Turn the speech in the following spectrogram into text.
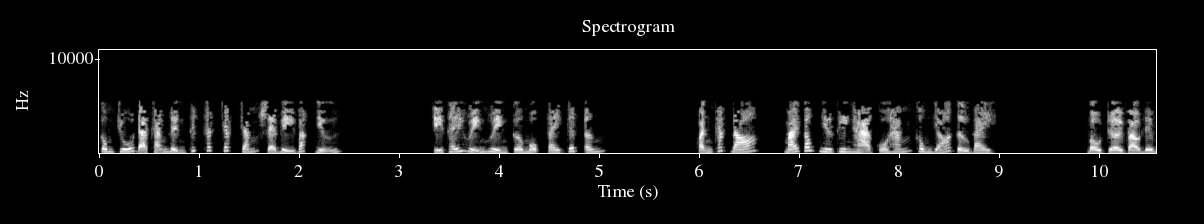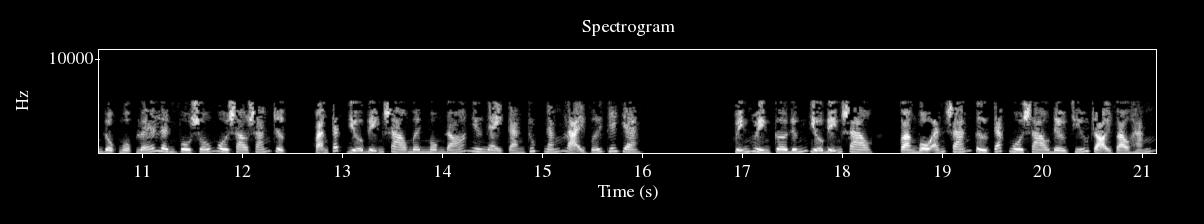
công chúa đã khẳng định thích khách chắc chắn sẽ bị bắt giữ. Chỉ thấy huyển huyền cơ một tay kết ấn. Khoảnh khắc đó, mái tóc như thiên hạ của hắn không gió tự bay. Bầu trời vào đêm đột ngột lóe lên vô số ngôi sao sáng rực, khoảng cách giữa biển sao mênh mông đó như ngày càng rút ngắn lại với thế gian. Huyển huyền cơ đứng giữa biển sao, toàn bộ ánh sáng từ các ngôi sao đều chiếu rọi vào hắn,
